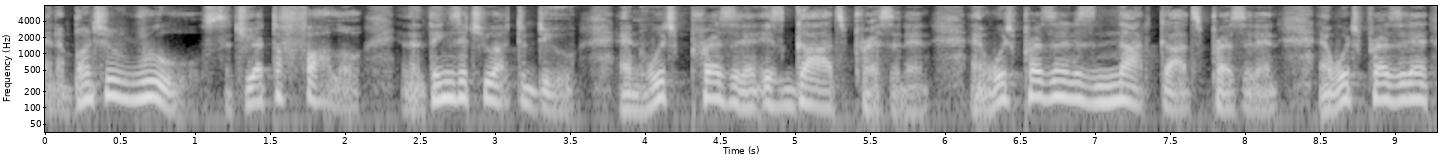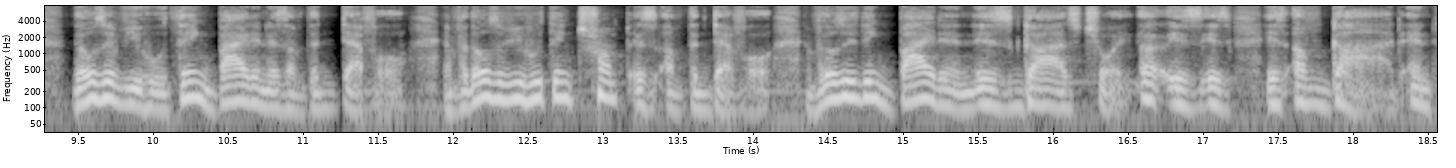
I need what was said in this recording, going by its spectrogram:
and a bunch of rules that you have to follow and the things that you have to do and which president is God's president and which president is not God's president and which president those of you who think Biden is of the devil and for those of you who think Trump is of the devil and for those of you who think Biden is God's choice uh, is is is of God and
